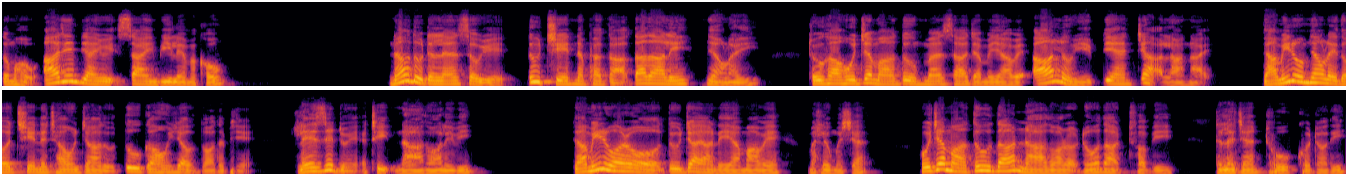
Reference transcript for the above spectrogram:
သို့မဟုတ်အားချင်းပြန်၍စိုင်ပြီးလည်းမခုံနောက်သို့တလန်းဆုပ်၍သူ့ခြေနှစ်ဖက်ကသာသာလေးမြောင်လိုက်၏ထိုအခါဟိုချက်မှာသူ့မှန်းဆချက်မရပဲအားလုံး၍ပြန်ကြအလား၌ဓာမီတို့မြောက်လိုက်သောခြေနှချောင်းကြားသို့သူ့ကောင်းရောက်သွားသဖြင့် လေစစ်တွင်အထိနာသွားလိမ့်ပြီဓာမီတို့ကတော့သူကြရနေရမှာပဲမလှုပ်မရှက်ဟိုချက်မှာသူ့သားနာသွားတော့ဒေါသထွက်ပြီးဒလကြမ်းထိုးခွတ်တော်သည်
